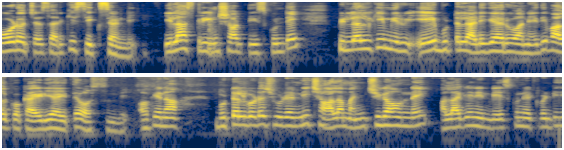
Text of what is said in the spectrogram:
code వచ్చేసరికి సిక్స్ అండి. ఇలా స్క్రీన్ షాట్ తీసుకుంటే పిల్లలకి మీరు ఏ బుట్టలు అడిగారు అనేది వాళ్ళకి ఒక ఐడియా అయితే వస్తుంది. ఓకేనా? బుట్టలు కూడా చూడండి చాలా మంచిగా ఉన్నాయి. అలాగే నేను వేసుకునేటువంటి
